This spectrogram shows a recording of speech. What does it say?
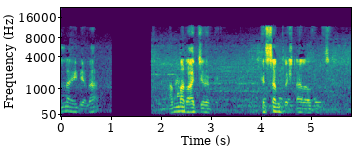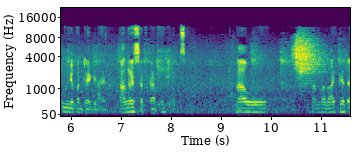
ಎಲ್ಲ ಇದೆಯಲ್ಲ? ನಮ್ಮ ರಾಜ್ಯದಲ್ಲಿ ಎಸ್ ಎಂ ಕೃಷ್ಣರವರು ಮುಖ್ಯಮಂತ್ರಿ ಆಗಿದ್ದಾರೆ ಕಾಂಗ್ರೆಸ್ ಸರ್ಕಾರ ನಾವು ನಮ್ಮ ರಾಜ್ಯದ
